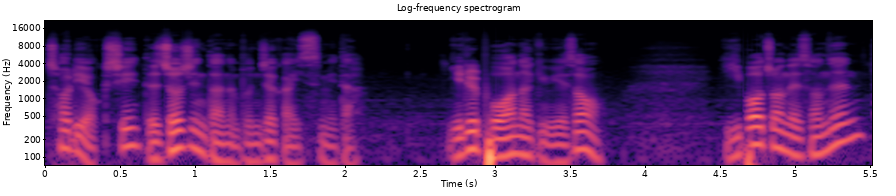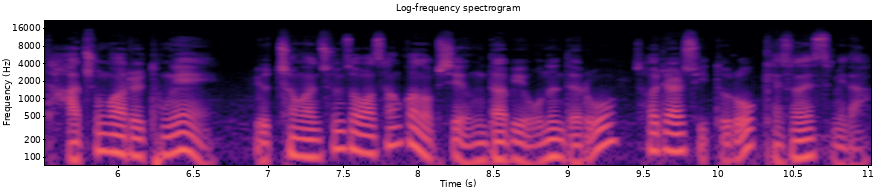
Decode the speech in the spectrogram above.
처리 역시 늦어진다는 문제가 있습니다. 이를 보완하기 위해서 이 버전에서는 다중화를 통해 요청한 순서와 상관없이 응답이 오는 대로 처리할 수 있도록 개선했습니다.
